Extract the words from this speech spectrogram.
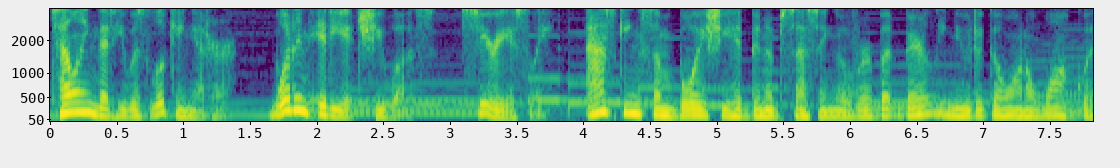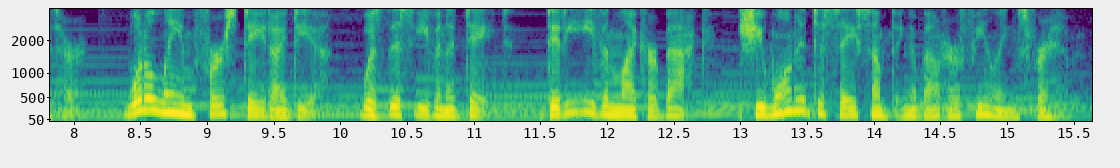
telling that he was looking at her. What an idiot she was, seriously. Asking some boy she had been obsessing over but barely knew to go on a walk with her. What a lame first date idea. Was this even a date? Did he even like her back? She wanted to say something about her feelings for him,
